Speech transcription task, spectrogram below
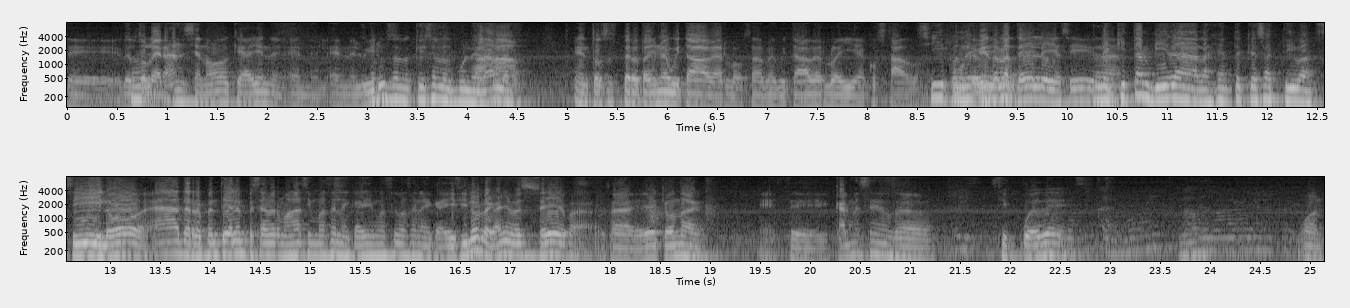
de, de tolerancia, ¿no? Que hay en, el- en el, en el virus. Son lo que dicen los vulnerables. Ajá. Entonces, pero también me agüitaba verlo, o sea, me agüitaba verlo ahí acostado. Sí, pues como le- que viendo le- la tele y así. Le ¿verdad? quitan vida a la gente que es activa. Sí, y luego, ah, de repente ya le empecé a ver más y más en la calle, más y más en la calle. Y sí lo regaño a veces, eh, pa, o sea, eh, ¿qué onda? Este, cálmese, o sea, si puede, bueno,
